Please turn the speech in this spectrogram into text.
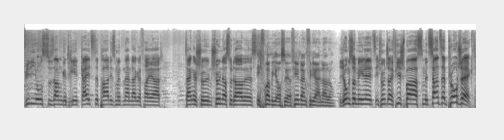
Videos zusammen gedreht, geilste Partys miteinander gefeiert. Dankeschön, schön, dass du da bist. Ich freue mich auch sehr. Vielen Dank für die Einladung. Jungs und Mädels, ich wünsche euch viel Spaß mit Sunset Project.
